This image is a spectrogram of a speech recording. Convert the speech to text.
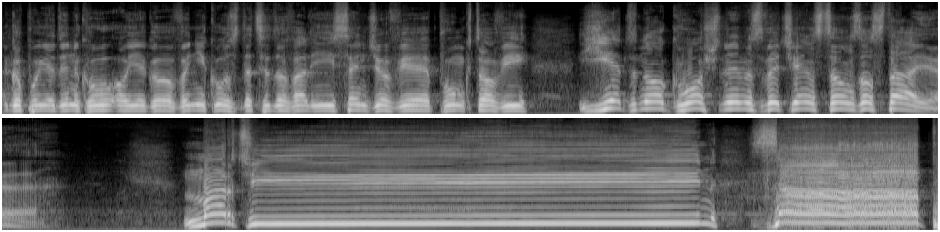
Tego pojedynku o jego wyniku zdecydowali sędziowie punktowi. Jednogłośnym zwycięzcą zostaje Marcin Zapeński.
